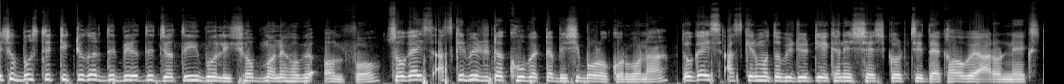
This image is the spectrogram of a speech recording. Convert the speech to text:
এসব বস্তির টিকটকারদের বিরুদ্ধে যতই বলি, সব মনে হবে অল্প। সো গাইস আজকের ভিডিওটা খুব একটা বেশি বড় করব না। তো গাইস আজকের মতো ভিডিওটি এখানে শেষ করছি। দেখা হবে আরও নেক্সট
